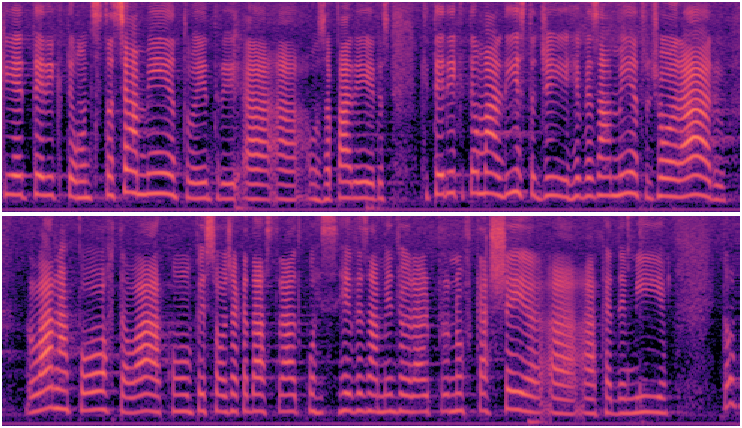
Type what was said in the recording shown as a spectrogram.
que teria que ter um distanciamento entre a, a, os aparelhos, que teria que ter uma lista de revezamento de horário lá na porta, lá com o pessoal já cadastrado, com esse revezamento de horário para não ficar cheia a, a, academia. Então,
